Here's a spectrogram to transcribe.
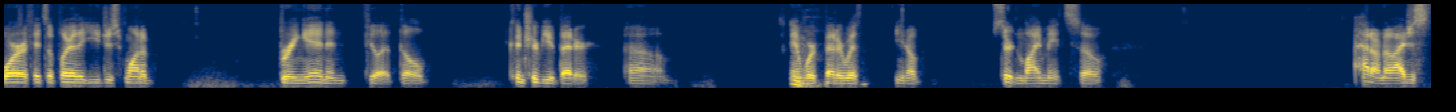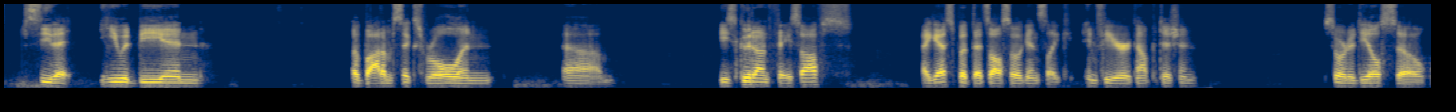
or if it's a player that you just want to bring in and feel that they'll contribute better um, and work better with you know certain line mates. So I don't know. I just see that he would be in a bottom six role, and um, he's good on faceoffs, I guess, but that's also against like inferior competition sort of deal. So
